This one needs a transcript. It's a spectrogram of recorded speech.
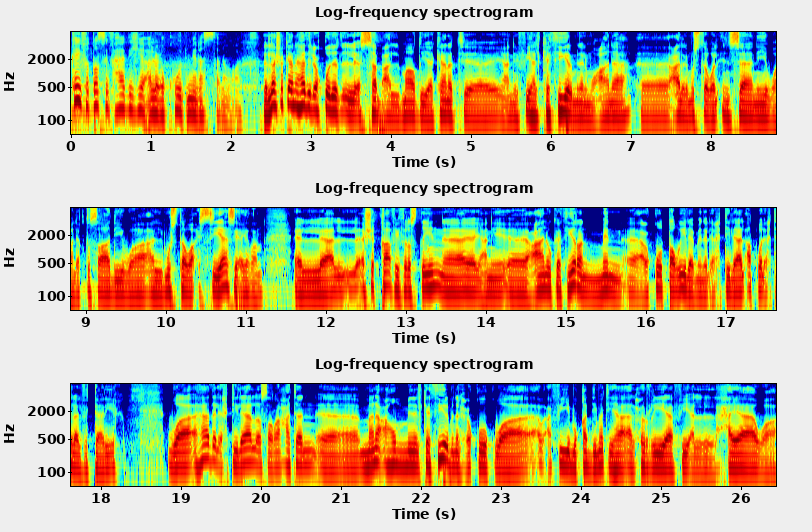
كيف تصف هذه العقود من السنوات؟ لا شك أن هذه العقود السبعة الماضية كانت يعني فيها الكثير من المعاناة على المستوى الإنساني والاقتصادي والمستوى السياسي أيضا. الأشقاء في فلسطين يعني عانوا كثيرا من عقود طويلة من الاحتلال أطول احتلال في التاريخ. وهذا الاحتلال صراحة منعهم من الكثير من الحقوق وفي مقدمتها الحرية في الحياة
